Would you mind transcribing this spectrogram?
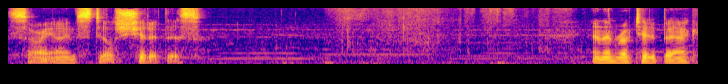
Sorry, I'm still shit at this. And then rotate it back.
